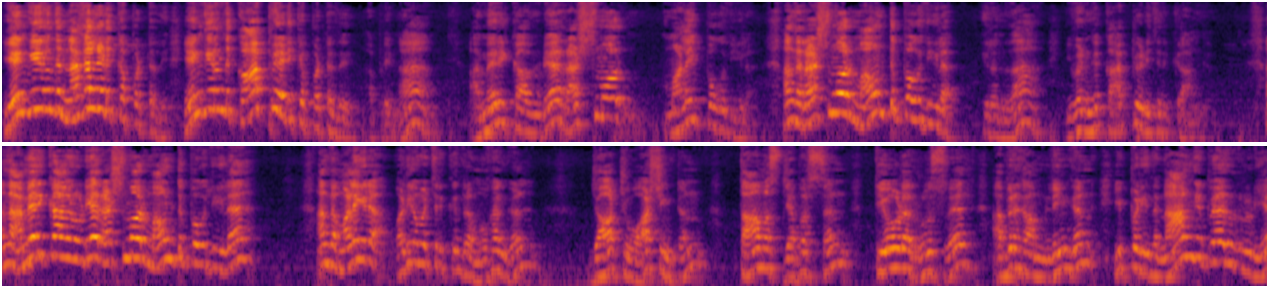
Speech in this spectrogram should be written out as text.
எங்கிருந்து நகல் எடுக்கப்பட்டது? எங்கிருந்து காப்பி அடிக்கப்பட்டது? அப்படின்னா அமெரிக்காவினுடைய ரஷ்மோர் மலைப்பகுதியில அந்த ரஷ்மோர் மவுண்ட் பகுதியில இருந்துதான் இவனுங்க காப்பி அடிச்சிருக்கிறாங்க. அந்த அமெரிக்காவினுடைய ரஷ்மோர் மவுண்ட் பகுதியில அந்த மலையில வடிவமைச்சிருக்கின்ற முகங்கள் George Washington Thomas Jefferson Theodore Roosevelt Abraham Lincoln இப்படி இந்த நான்கு பேர்களுடைய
